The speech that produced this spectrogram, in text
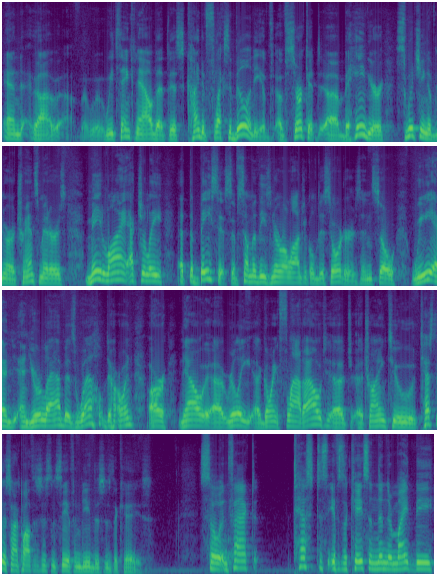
and we think now that this kind of flexibility of, of circuit behavior, switching of neurotransmitters, may lie actually at the basis of some of these neurological disorders. And so we and, and your lab as well, Darwin, are now uh, really uh, going flat out, uh, tr trying to test this hypothesis and see if indeed this is the case. So, in fact, test to see if it's the case, and then there might be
